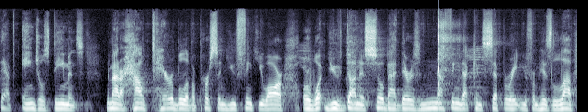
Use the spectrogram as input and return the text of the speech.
depth, angels, demons, no matter how terrible of a person you think you are or what you've done is so bad, there is nothing that can separate you from His love.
